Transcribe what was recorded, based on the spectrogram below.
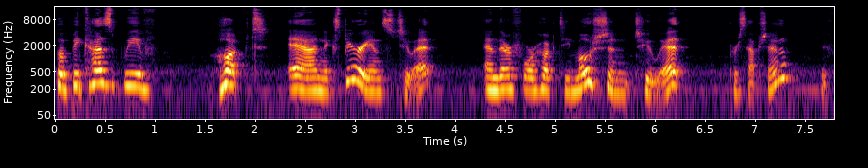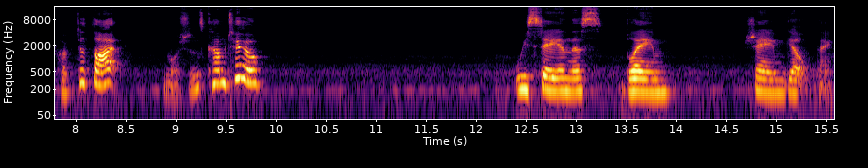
But because we've hooked an experience to it, and therefore hooked emotion to it, perception, we've hooked a thought, emotions come too. We stay in this blame, shame, guilt thing,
